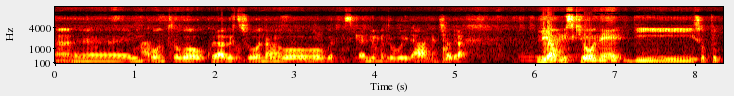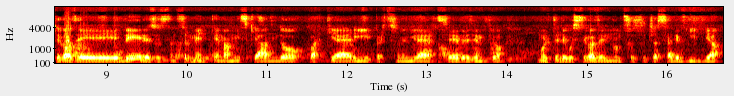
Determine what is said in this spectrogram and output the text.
eh, incontro con quella persona, con quel fischello in metropolitana, eccetera, lì è un mischione di sono tutte cose vere sostanzialmente ma mischiando quartieri persone diverse. Per esempio molte di queste cose non sono successe a Re Bibbia.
